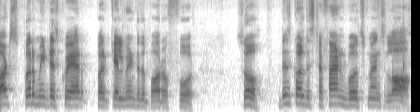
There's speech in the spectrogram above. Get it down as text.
watts per meter square per Kelvin to the power of 4. So, this is called the Stefan Boltzmann's law.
